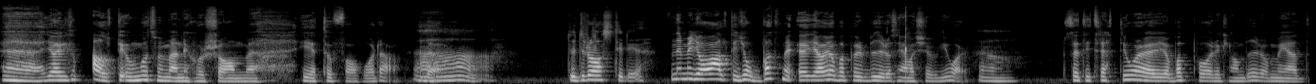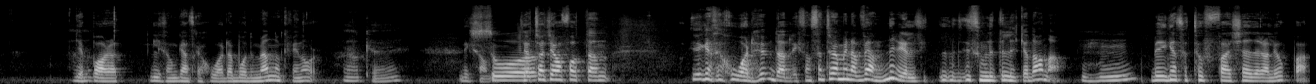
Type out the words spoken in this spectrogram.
Eh, Jag har liksom alltid umgåtts med människor som eh, är tuffa och hårda. Ah. Du dras till det? Nej, men jag har alltid jobbat med, eh, jag har jobbat på byrå sedan jag var 20 år. Ja. Så i 30 år har jag jobbat på reklambyrå med bara liksom ganska hårda, både män och kvinnor. Okej. Liksom. Så- Jag tror att jag har fått en... Jag är ganska hårdhudad. Liksom. Sen tror jag mina vänner är li- liksom lite likadana. Mhm. Vi är ganska tuffa tjejer allihopa.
